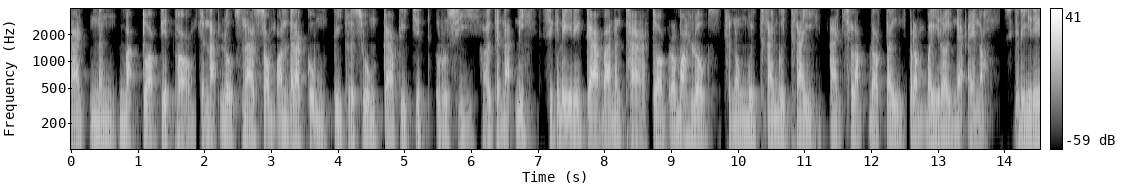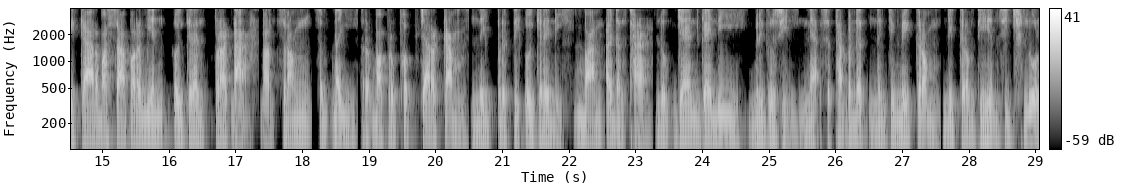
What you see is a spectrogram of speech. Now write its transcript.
អាចនឹងបាក់ទ័ពទៀតផងគណៈលោកស្នើសុំអន្តរាគមពីក្រសួងការពារជាតិរុស្ស៊ីហើយគណៈនេះសេចក្តីរាយការណ៍បានដឹងថាទ័ពរបស់លោកក្នុងមួយថ្ងៃមួយថ្ងៃអាចស្លាប់ដល់ទៅ800នាក់ឯណោះ សេចក្តីរាយការណ៍របស់សារព័ត៌មានអ៊ុយក្រែនប្រាដាបានស្រង់សម្ដីរបស់ប្រភពចារកម្មនៃប្រទេសអ៊ុយក្រែននេះបានឲ្យដឹងថាលោក Jen Geny Brigozhin អ្នកស្ថាបនិកនិងជាមេក្រុមនៃក្រុមទាហានស៊ីឈ្នួល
